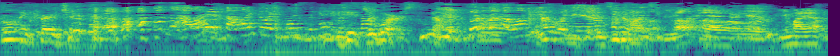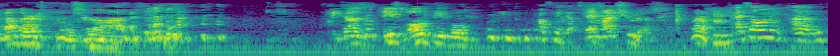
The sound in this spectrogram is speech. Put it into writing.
Don't encourage it. I like, it. I like the way he plays the game. It's It's the worst. No. I want I love you, to James. You know I love you. Uh oh. You might have another. Oh God. Because these old people, I'll sneak they might shoot us. I tell him, um,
